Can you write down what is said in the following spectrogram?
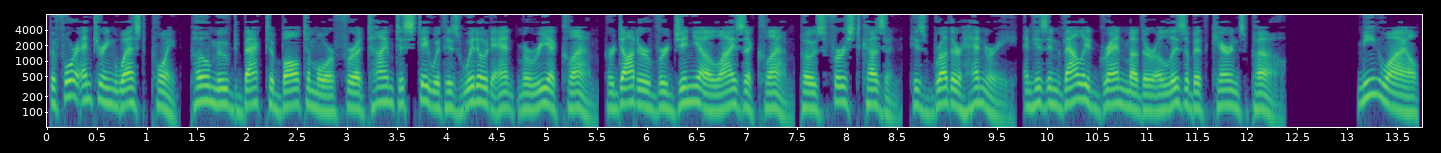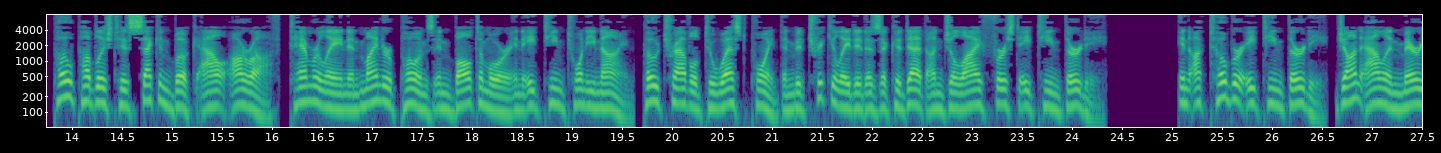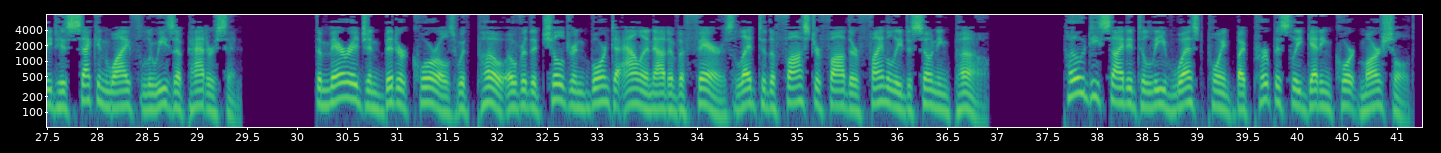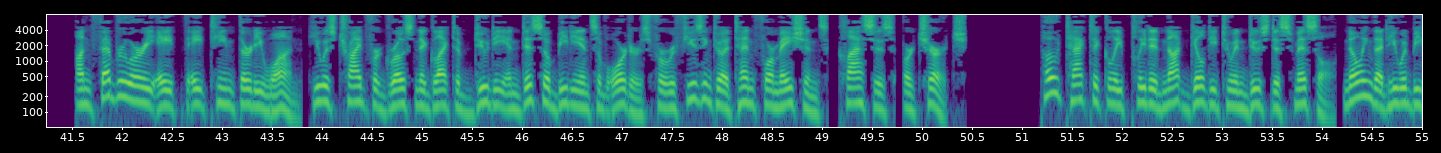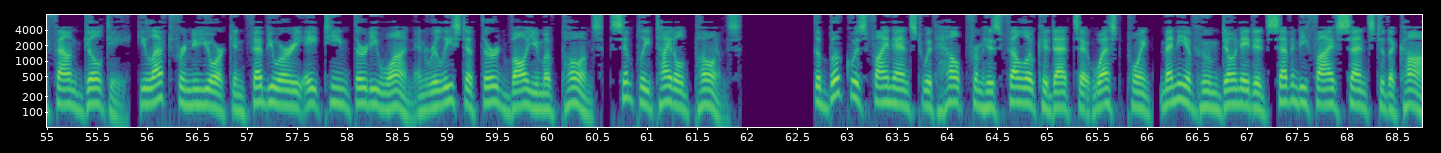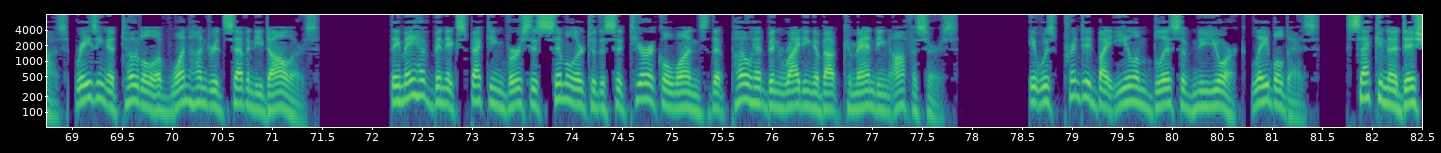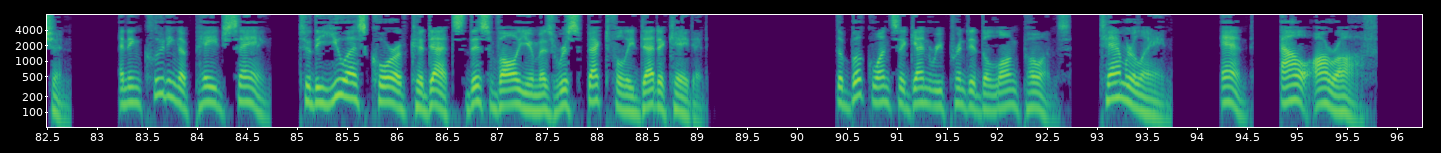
Before entering West Point, Poe moved back to Baltimore for a time to stay with his widowed aunt Maria Clemm, her daughter Virginia Eliza Clemm Poe's first cousin, his brother Henry, and his invalid grandmother Elizabeth Cairns Poe. Meanwhile, Poe published his second book Al-Aaraaf, Tamerlane and Minor Poems in Baltimore in 1829. Poe traveled to West Point and matriculated as a cadet on July 1, 1830. In October 1830, John Allan married his second wife Louisa Patterson. The marriage and bitter quarrels with Poe over the children born to Allan out of affairs led to the foster father finally disowning Poe. Poe decided to leave West Point by purposely getting court-martialed. On February 8, 1831, he was tried for gross neglect of duty and disobedience of orders for refusing to attend formations, classes, or church. Poe tactically pleaded not guilty to induce dismissal, knowing that he would be found guilty. He left for New York in February 1831 and released a third volume of poems, simply titled Poems. The book was financed with help from his fellow cadets at West Point, many of whom donated 75 cents to the cause, raising a total of $170. They may have been expecting verses similar to the satirical ones that Poe had been writing about commanding officers. It was printed by Elam Bliss of New York, labeled as second edition, and including a page saying, To the U.S. Corps of Cadets this volume is respectfully dedicated." The book once again reprinted the long poems, Tamerlane and Al-Aaraaf,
